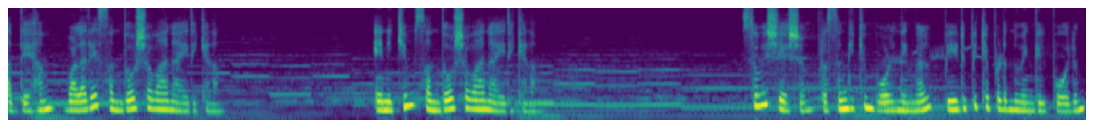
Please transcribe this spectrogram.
അദ്ദേഹം വളരെ സന്തോഷവാനായിരിക്കണം. എനിക്കും സന്തോഷവാനായിരിക്കണം. സുവിശേഷം പ്രസംഗിക്കുമ്പോൾ നിങ്ങൾ പീഡിപ്പിക്കപ്പെടുന്നുവെങ്കിൽ പോലും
